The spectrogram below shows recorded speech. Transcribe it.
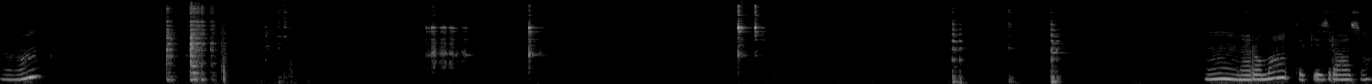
Так. М, аромат такий зразу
